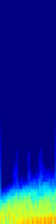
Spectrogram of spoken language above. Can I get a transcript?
you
